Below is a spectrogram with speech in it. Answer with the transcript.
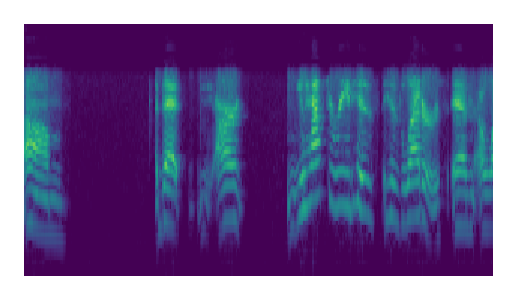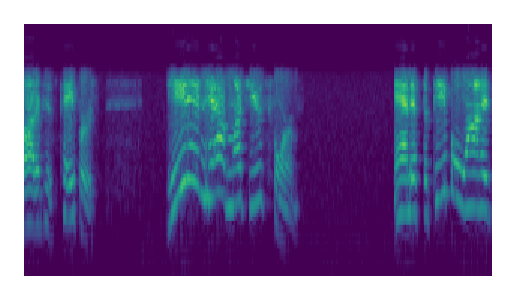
um that are you have to read his his letters and a lot of his papers he didn't have much use for them and if the people wanted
